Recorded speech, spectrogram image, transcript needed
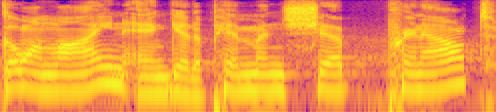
go online and get a penmanship printout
